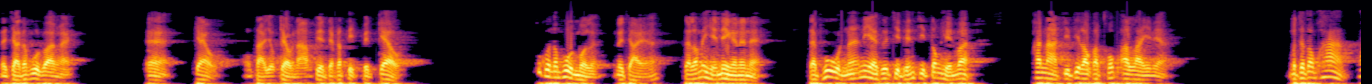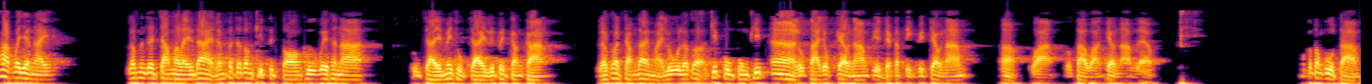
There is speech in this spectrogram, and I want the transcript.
ในใจต้องพูดว่าไงเออแก้วลุงตายกแก้วน้ำเปลี่ยนจากกระติกเป็นแก้ว ทุกคนต้องพูดหมดเลย ในใจนะแต่เราไม่เห็นเองนั่นแหละแต่พูดนะเนี่ยคือจิตเห็นจิตต้องเห็นว่า ขนาดจิตที่เรากระทบอะไรเนี่ย มันจะต้องภาคภาคว่ายังไง แล้วมันจะจำอะไรได้ แล้วก็จะต้องคิดตึกตองคือเวทนาถูกใจไม่ถูกใจหรือเป็นกลางๆ แล้วก็จำได้หมายรู้แล้วก็คิดปรุงปรุงคิดอ่าลูกตายกแก้วน้ำเปลี่ยนจากกระติกเป็นแก้วน้ำอ่าวางลูกตาวางแก้วน้ำแล้ว มันก็ต้องพูดตาม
